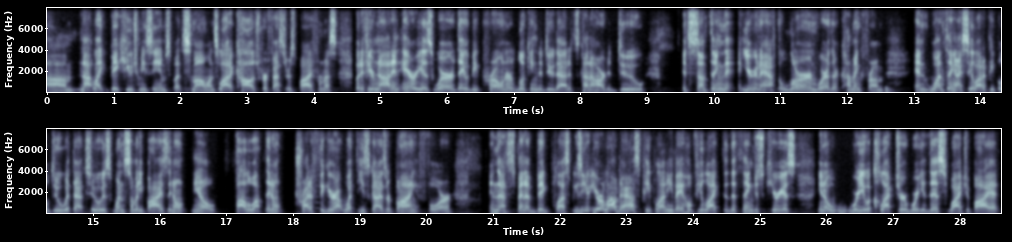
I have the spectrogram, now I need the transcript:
Um, not like big, huge museums, but small ones. A lot of college professors buy from us. But if you're not in areas where they would be prone or looking to do that, it's kind of hard to do. It's something that you're going to have to learn where they're coming from. And one thing I see a lot of people do with that too is when somebody buys, they don't, you know, follow up. They don't try to figure out what these guys are buying it for. And that's been a big plus because you're allowed to ask people on eBay, hope you liked the, the thing, just curious, you know, were you a collector? Were you this? Why'd you buy it?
